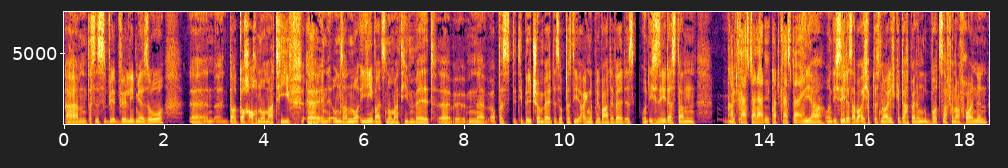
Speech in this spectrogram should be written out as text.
Ähm, das ist, wir, wir leben ja so äh, doch, doch auch normativ äh, in unserer nur, jeweils normativen Welt, äh, ne, ob das die Bildschirmwelt ist, ob das die eigene private Welt ist. Und ich sehe das dann Podcaster laden Podcaster ein. ja, und ich sehe das aber, ich habe das neulich gedacht bei einem Geburtstag von einer Freundin.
